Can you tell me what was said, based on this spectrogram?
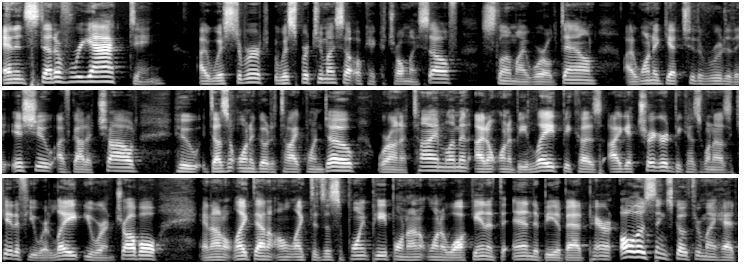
And instead of reacting, I whisper, whisper to myself, okay, control myself, slow my world down. I want to get to the root of the issue. I've got a child who doesn't want to go to Taekwondo. We're on a time limit. I don't want to be late because I get triggered because when I was a kid, if you were late, you were in trouble. And I don't like that. I don't like to disappoint people. And I don't want to walk in at the end and be a bad parent. All those things go through my head.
